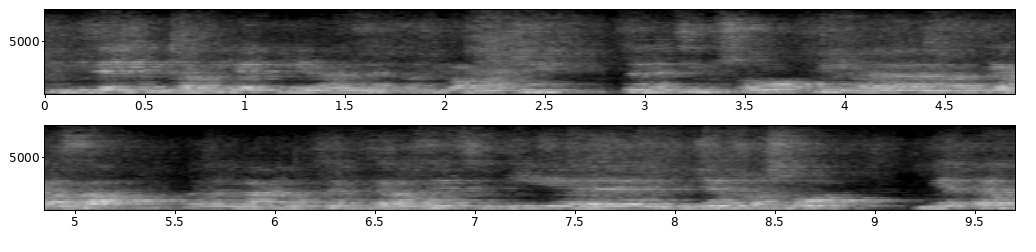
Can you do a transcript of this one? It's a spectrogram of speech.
في الميزانية الإضافية لسنة 2024 سنتم الشروع في آه، الدراسة آه، مع مكتب الدراسات لإنجاز مشروع مرآة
